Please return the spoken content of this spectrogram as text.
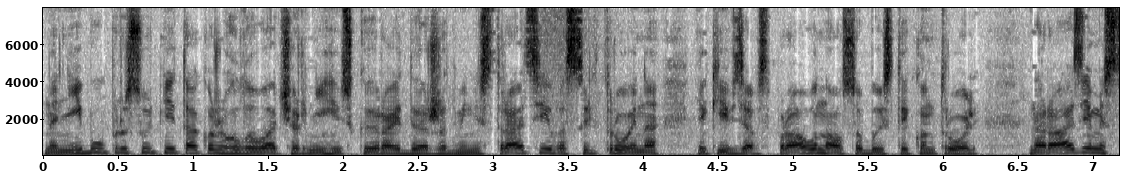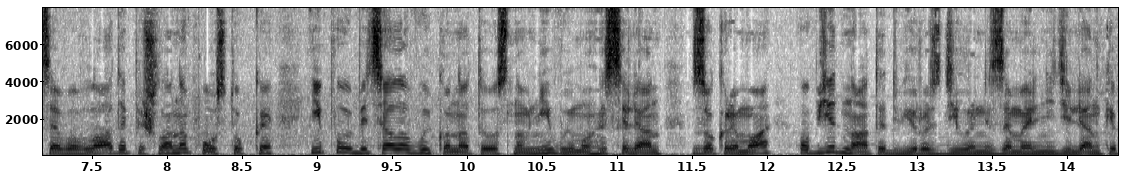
На ній був присутній також голова Чернігівської райдержадміністрації Василь Тройна, який взяв справу на особистий контроль. Наразі місцева влада пішла на поступки і пообіцяла виконати основні вимоги селян, зокрема, об'єднати дві розділені земельні ділянки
